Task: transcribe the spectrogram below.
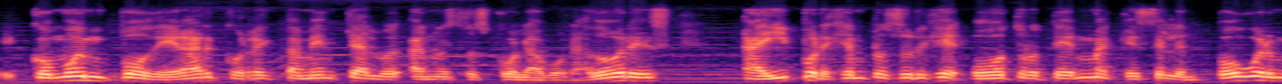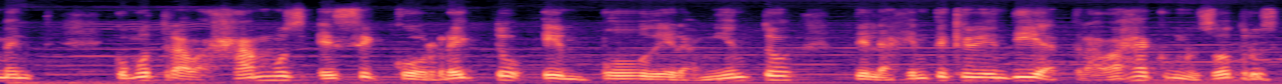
eh, cómo empoderar correctamente a, nuestros colaboradores. Ahí, por ejemplo, surge otro tema que es el empowerment, cómo trabajamos ese correcto empoderamiento de la gente que hoy en día trabaja con nosotros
